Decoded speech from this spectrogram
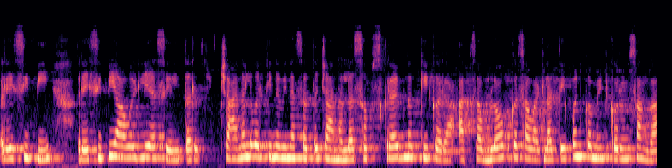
रेसिपी रेसिपी आवडली असेल तर चॅनलवरती नवीन असाल तर चॅनलला सबस्क्राईब नक्की करा. आजचा ब्लॉग कसा वाटला ते पण कमेंट करून सांगा.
